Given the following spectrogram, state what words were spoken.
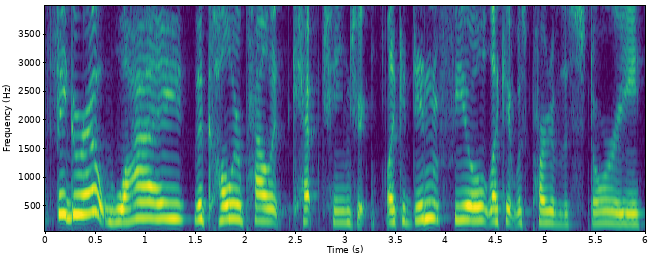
figure out why the color palette kept changing. Like it didn't feel like it was part of the story,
